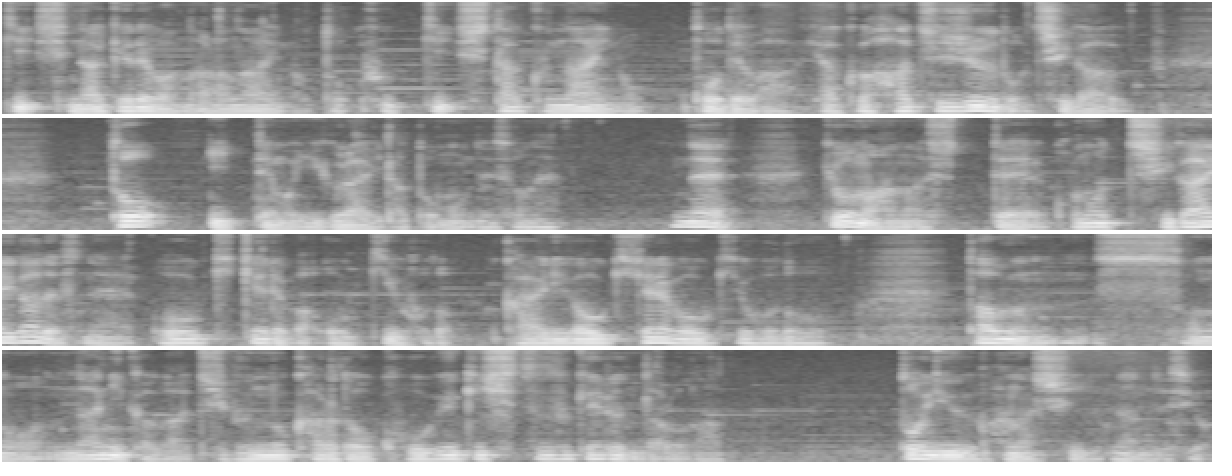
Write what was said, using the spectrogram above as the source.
帰しなければならないのと復帰したくないのとでは180度違うと言ってもいいぐらいだと思うんですよね。で今日の話ってこの違いがですね大きければ大きいほど帰りが大きければ大きいほど多分その何かが自分の体を攻撃し続けるんだろうなという話なんですよ。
